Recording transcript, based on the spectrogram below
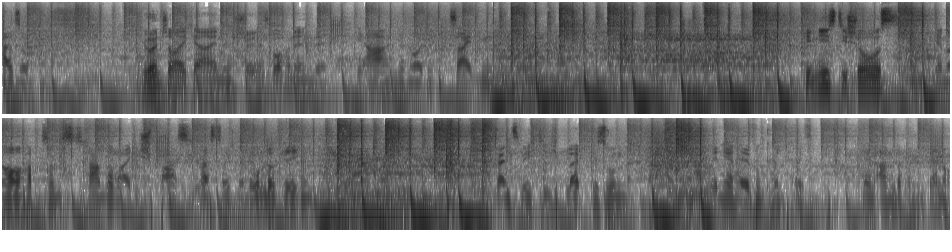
Also, ich wünsche euch ein schönes Wochenende. Ja, in den heutigen Zeiten. Genießt die Shows. Genau, habt sonst anderweitig Spaß. Lasst euch nicht runterkriegen. Ganz wichtig, bleibt gesund. Wenn ihr helfen könnt, helft den anderen. Genau.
